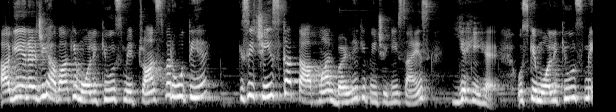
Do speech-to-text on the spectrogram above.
आगे एनर्जी हवा के मॉलिक्यूल्स में ट्रांसफ़र होती है। किसी चीज़ का तापमान बढ़ने के पीछे की साइंस यही है। उसके मॉलिक्यूल्स में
